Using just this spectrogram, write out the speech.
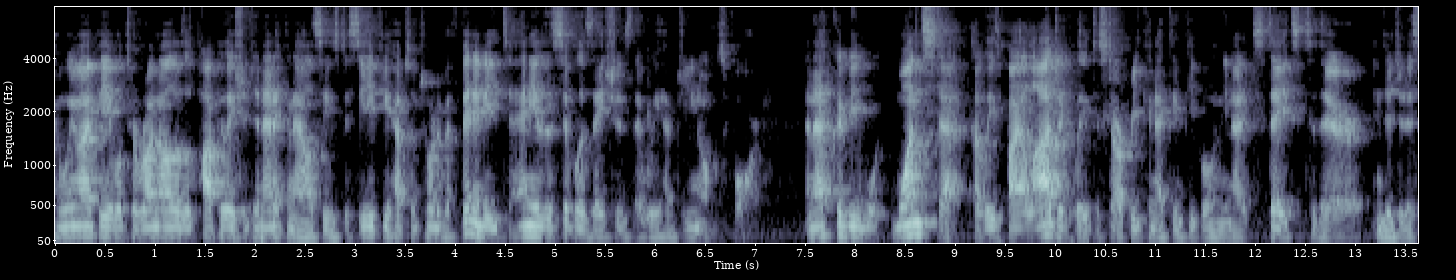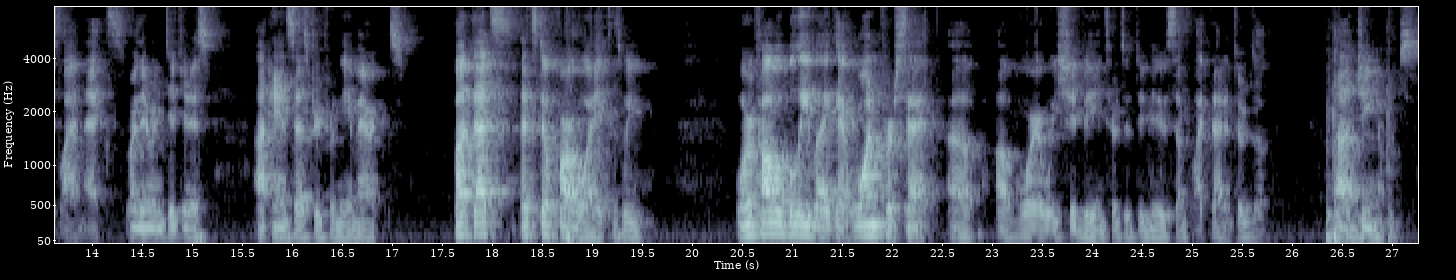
and we might be able to run all of those population genetic analyses to see if you have some sort of affinity to any of the civilizations that we have genomes for. And that could be one step at least biologically to start reconnecting people in the united states to their indigenous latinx or their indigenous uh, ancestry from the americas. But that's that's still far away because we we're probably like at 1% of, of where we should be in terms of do something like that in terms of uh, genomes.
